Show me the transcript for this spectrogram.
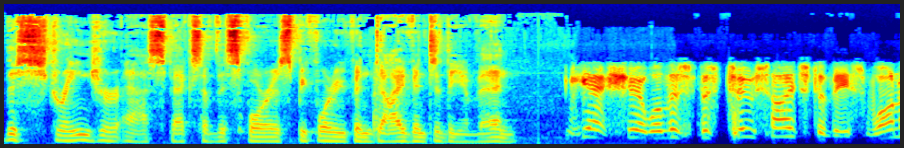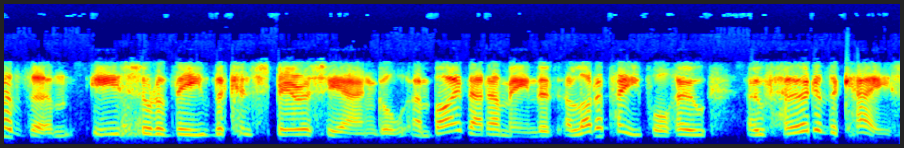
the stranger aspects of this forest before we even dive into the event? Yeah, sure. Well, there's there's sides to this. One of them is sort of the, the conspiracy angle, and by that I mean that a lot of people who who've heard of the case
